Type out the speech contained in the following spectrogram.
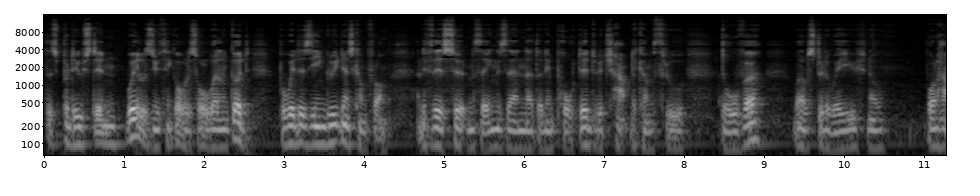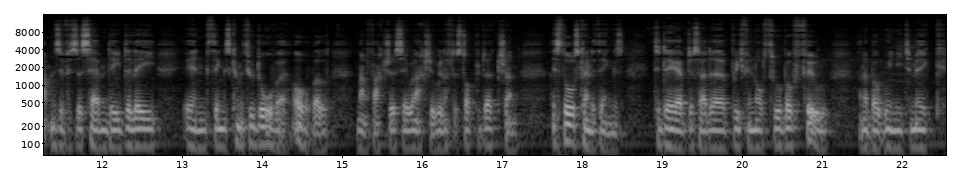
that's produced in Wales. And you think, oh, well, it's all well and good. But where does the ingredients come from? And if there's certain things then that are imported which happen to come through Dover, well, straight away, you know, what happens if it's a seven day delay in things coming through Dover? Oh, well, manufacturers say, well, actually, we'll have to stop production. It's those kind of things. Today, I've just had a briefing note through about fuel and about we need to make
